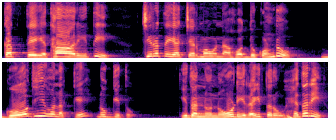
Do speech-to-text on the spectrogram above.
ಕತ್ತೆ ಯಥಾ ರೀತಿ ಚಿರತೆಯ ಚರ್ಮವನ್ನು ಹೊದ್ದುಕೊಂಡು ಗೋಧಿ ಹೊಲಕ್ಕೆ ನುಗ್ಗಿತು. ಇದನ್ನು ನೋಡಿ ರೈತರು ಹೆದರಿ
